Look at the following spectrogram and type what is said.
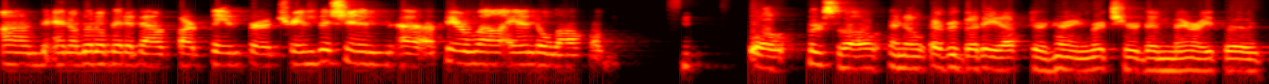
Um, and a little bit about our plan for a transition, uh, a farewell and a welcome. Well, first of all, I know everybody after hearing Richard and Mary, the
